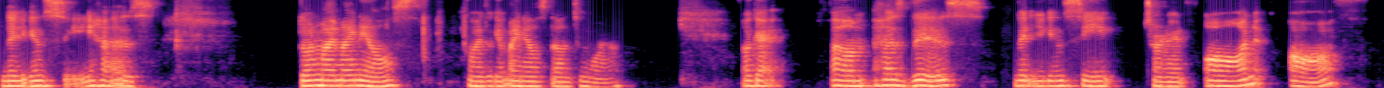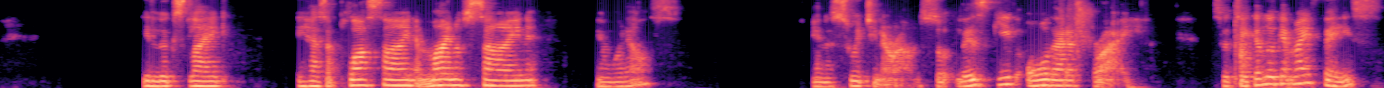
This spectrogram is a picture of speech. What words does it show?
that you can see has done my, my nails going to get my nails done tomorrow okay um, has this that you can see turn it on off it looks like it has a plus sign a minus sign and what else? And a switching around. So let's give all that a try. So take a look at my face.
